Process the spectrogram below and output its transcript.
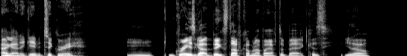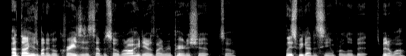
I gotta give it to Gray. Mm. Gray's got big stuff coming up. I have to bet because you know I thought he was about to go crazy this episode, but all he did was like repair the ship. So at least we got to see him for a little bit. It's been a while.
